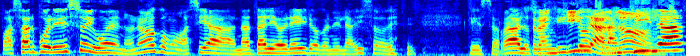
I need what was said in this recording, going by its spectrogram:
pasar por eso y bueno, ¿no? Como hacía Natalia Oreiro con el aviso de que cerraba los Tranquila, ojitos, tranquila.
